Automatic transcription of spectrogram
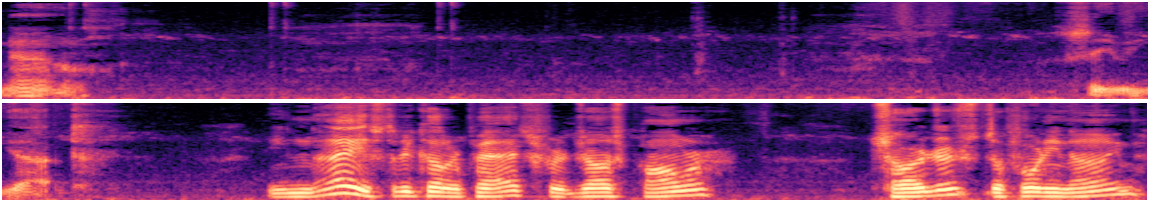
now. See, we got a nice three color patch for Josh Palmer. Chargers to 49.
